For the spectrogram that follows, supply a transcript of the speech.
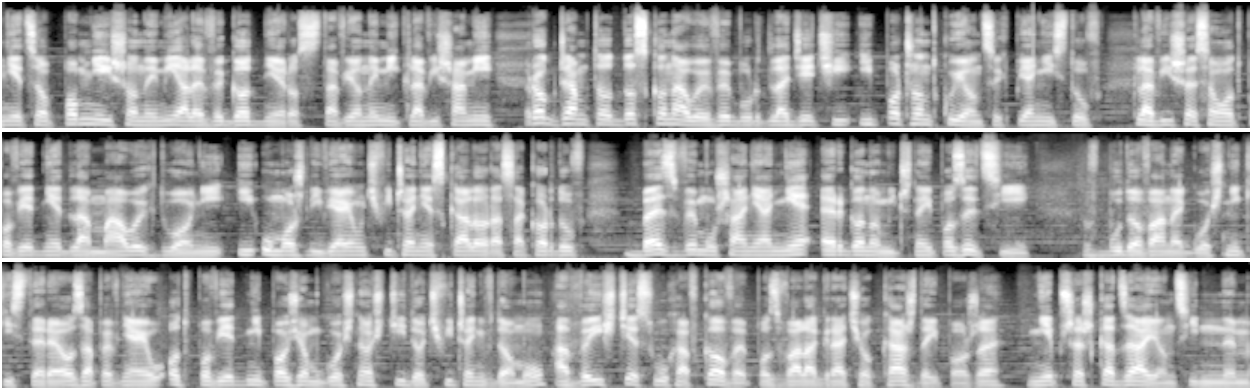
nieco pomniejszonymi, ale wygodnie rozstawionymi klawiszami. Rock Jam to doskonały wybór dla dzieci i początkujących pianistów. Klawisze są odpowiednie dla małych dłoni i umożliwiają ćwiczenie skal oraz akordów bez wymuszania nieergonomicznej pozycji. Wbudowane głośniki stereo zapewniają odpowiedni poziom głośności do ćwiczeń w domu, a wyjście słuchawkowe pozwala grać o każdej porze, nie przeszkadzając innym.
